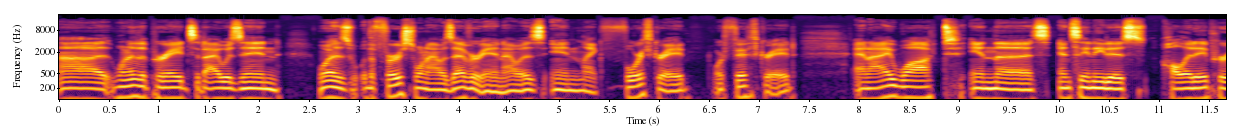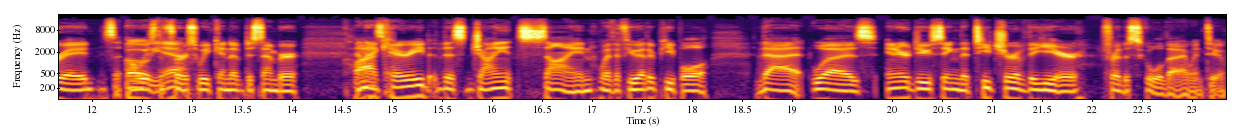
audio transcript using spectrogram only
Uh, one of the parades that I was in was the first one I was ever in. I was in like fourth grade or fifth grade, and I walked in the Encinitas Holiday Parade. It's always yeah. the first weekend of December, and I carried this giant sign with a few other people that was introducing the teacher of the year for the school that I went to.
